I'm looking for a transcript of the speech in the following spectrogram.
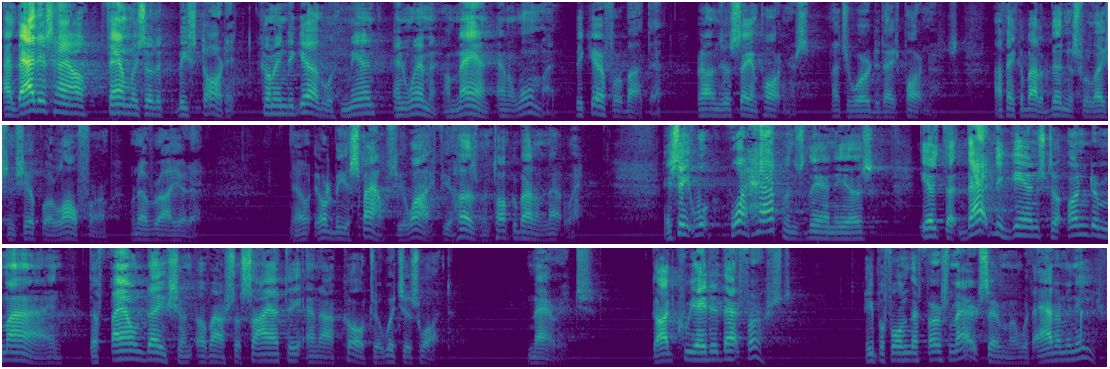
And that is how families are to be started coming together with men and women, a man and a woman. Be careful about that, rather than just saying partners. That's the word today's partners. I think about a business relationship or a law firm whenever I hear that. You know, it ought to be your spouse, your wife, your husband. Talk about them that way. You see, what happens then is is that that begins to undermine the foundation of our society and our culture, which is what? Marriage. God created that first. He performed the first marriage ceremony with Adam and Eve.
